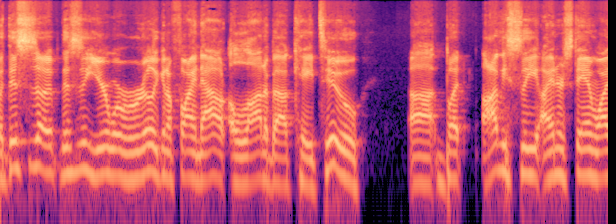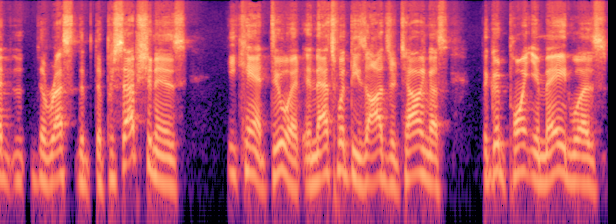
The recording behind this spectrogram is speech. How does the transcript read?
but this is a this is a year where we're really going to find out a lot about K two. Uh, but obviously, I understand why the rest the, the perception is he can't do it, and that's what these odds are telling us. The good point you made was,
